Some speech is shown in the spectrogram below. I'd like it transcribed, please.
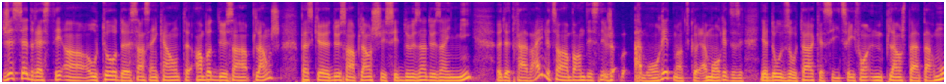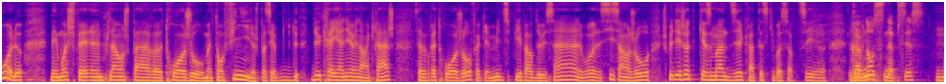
J'essaie de rester en, autour de 150, en bas de 200 planches, parce que 200 planches, c'est- deux ans, deux ans et demi euh, de travail, là, en bande dessinée. Je- à mon rythme, en tout cas, à mon rythme. Il y a d'autres que c'est, ils font une planche par, par mois, là. Mais moi, je fais une planche par euh, trois jours. Mettons, fini, là. Je pense qu'il y a deux, deux crayonnés, un ancrage. C'est à peu près trois jours. Fait que multiplié par 200, ouais, 600 jours. Je peux déjà quasiment te dire quand est-ce qu'il va sortir. euh, Revenons au synopsis. Mm.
